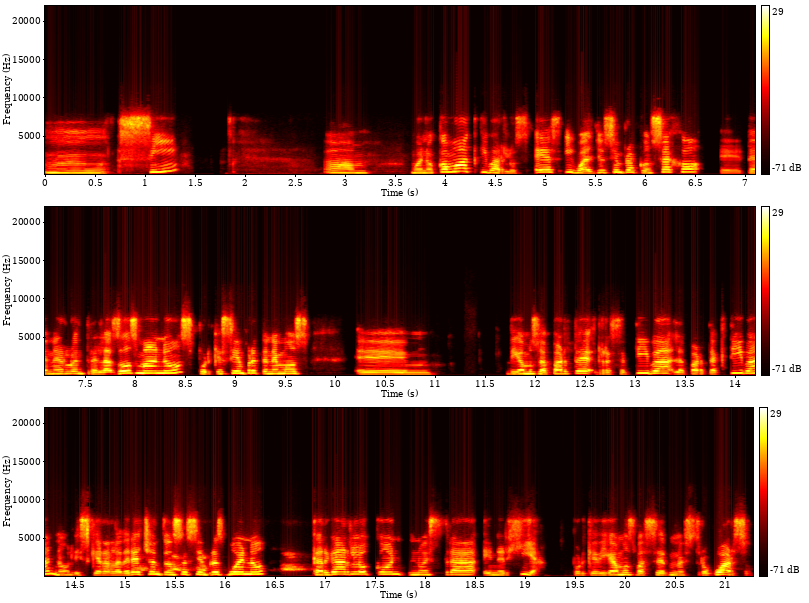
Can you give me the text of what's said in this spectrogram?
Mm, sí. Bueno, ¿cómo activarlos? Es igual, yo siempre aconsejo eh, tenerlo entre las dos manos porque siempre tenemos, em, digamos, la parte receptiva, la parte activa, ¿no? La izquierda la derecha, entonces siempre es bueno cargarlo con nuestra energía porque, digamos, va a ser nuestro cuarzo.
